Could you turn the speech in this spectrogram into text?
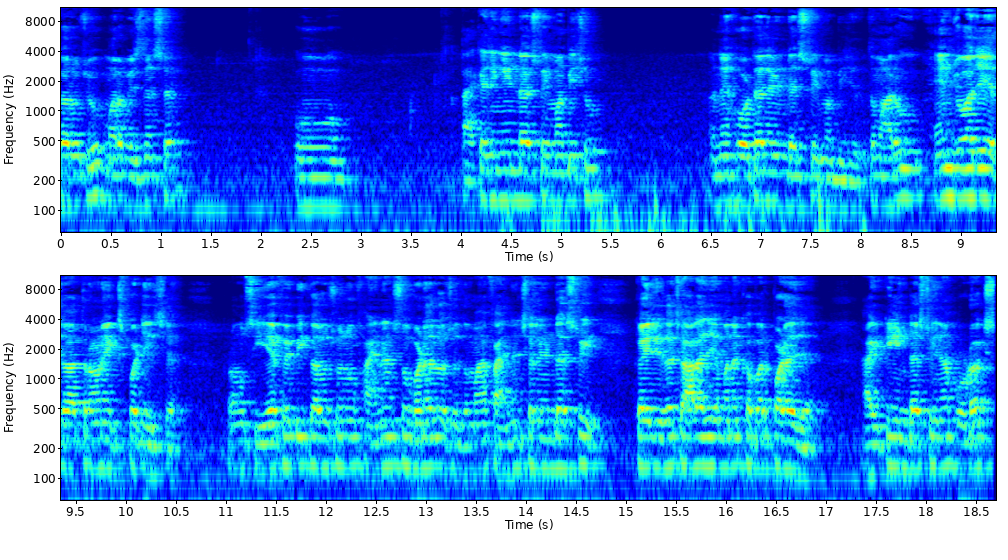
કરું છું, મારો બિઝનેસ છે. હું પેકેજિંગ ઇન્ડસ્ટ્રીમાં બી છું અને હોટેલ ઇન્ડસ્ટ્રીમાં બી છું. તો મારું એમ જોવા જઈએ તો આ ત્રણ એક્સપર્ટીઝ છે. પણ હું સીએફએ બી કરું છું હું ફાઇનાન્સનું ભણેલો છું, તો મારે ફાઇનાન્શિયલ ઇન્ડસ્ટ્રી કઈ રીતે ચાલે છે એ મને ખબર પડે છે. આઈટી ઇન્ડસ્ટ્રીના પ્રોડક્ટ્સ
